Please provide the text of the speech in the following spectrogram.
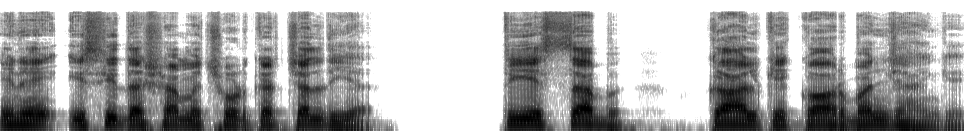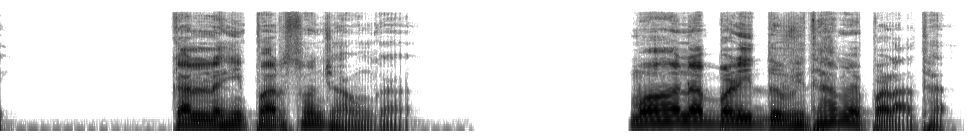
इन्हें इसी दशा में छोड़कर चल दिया तो ये सब काल के कौर बन जाएँगे। कल नहीं परसों जाऊँगा। मोहन अब बड़ी दुविधा में पड़ा था।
